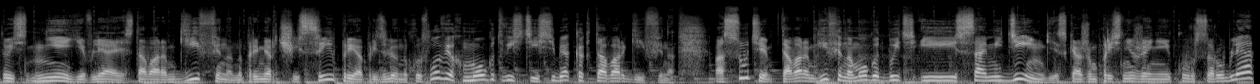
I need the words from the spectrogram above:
То есть, не являясь товаром Гиффина, например, часы при определенных условиях могут вести себя как товар Гиффина. По сути, товаром Гиффина могут быть и сами деньги, деньги. Скажем, при снижении курса рубля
